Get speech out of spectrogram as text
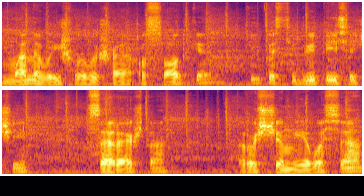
в мене вийшли лише осадки в кількості 2000, все решта розчинилося,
